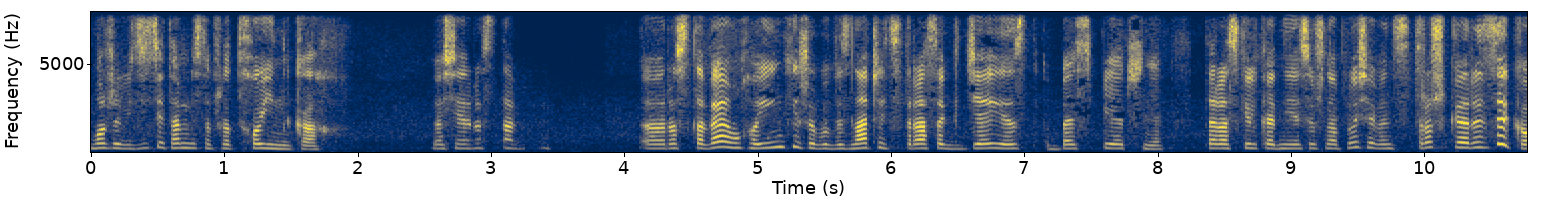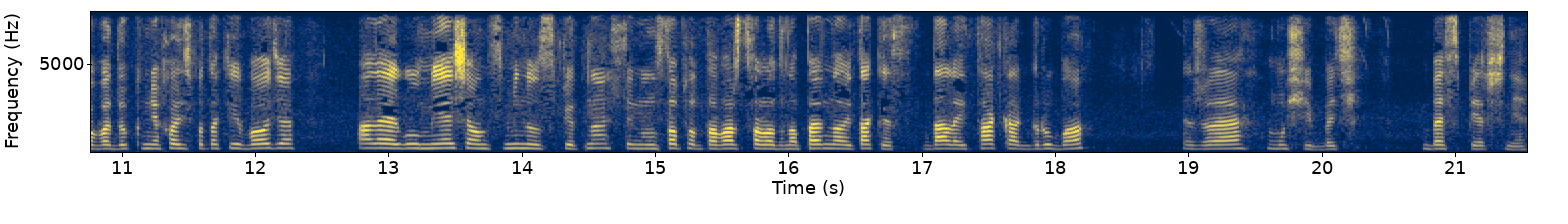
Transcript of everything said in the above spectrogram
może widzicie, tam jest na przykład choinka. Właśnie rozstaw... e, rozstawiają choinki, żeby wyznaczyć trasę, gdzie jest bezpiecznie. Teraz kilka dni jest już na plusie, więc troszkę ryzyko według mnie chodzić po takiej wodzie, ale jak był miesiąc, minus 15, non-stop, to ta warstwa lodu na pewno i tak jest dalej taka gruba, że musi być bezpiecznie.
